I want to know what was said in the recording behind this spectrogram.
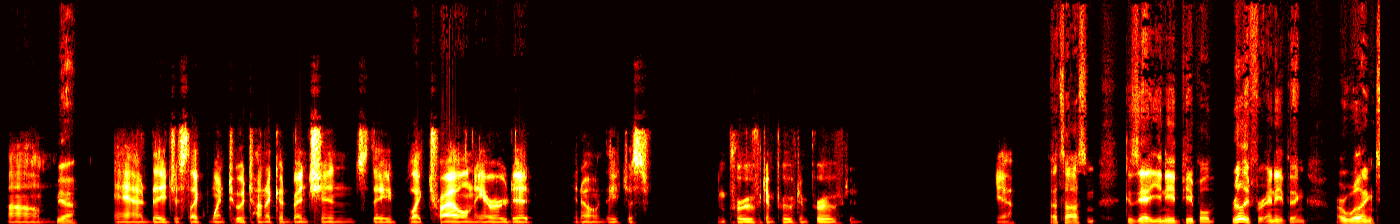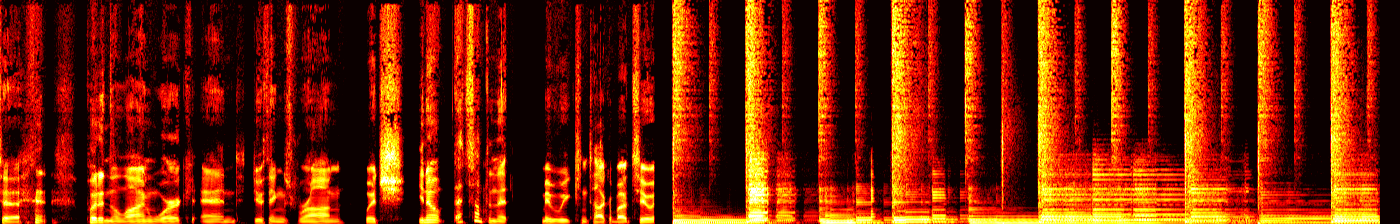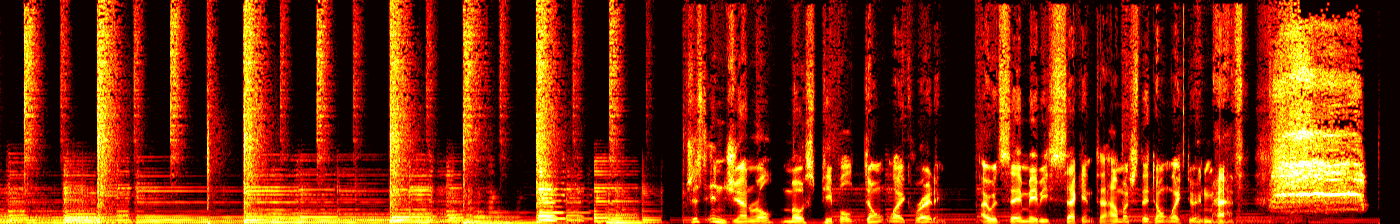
um Yeah. and they just like went to a ton of conventions they like trial and errored it you know and they just improved improved improved and yeah. That's awesome. Cuz yeah, you need people really for anything are willing to put in the long work and do things wrong, which, you know, that's something that maybe we can talk about too. General, most people don't like writing. I would say maybe second to how much they don't like doing math.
